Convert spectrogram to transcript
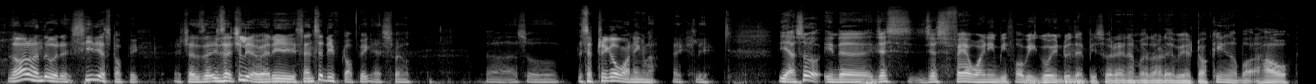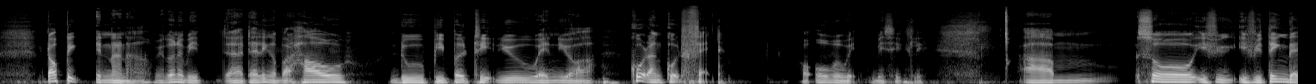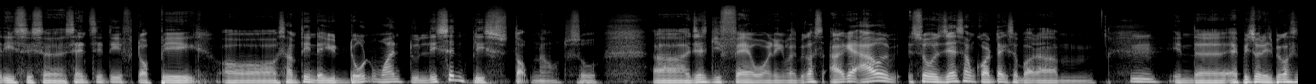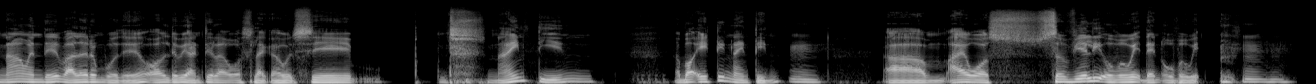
இந்த வாரம் வந்து ஒரு serious topic It's, it's actually a very sensitive topic as well. Uh, so it's a trigger warning, lah. Actually. Yeah. So in the just just fair warning before we go into mm. the hmm. episode, Ranamarada, we are talking about how topic in Nana. We're going to be uh, telling about how do people treat you when you are quote unquote fat or overweight, basically. Um, so if you if you think that this is a sensitive topic or something that you don't want to listen please stop now so uh just give fair warning like because okay i will so just some context about um mm. in the episode is because now when they valarumbode all the way until i was like i would say 19 about 18 19 mm. um i was severely overweight then overweight mm-hmm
